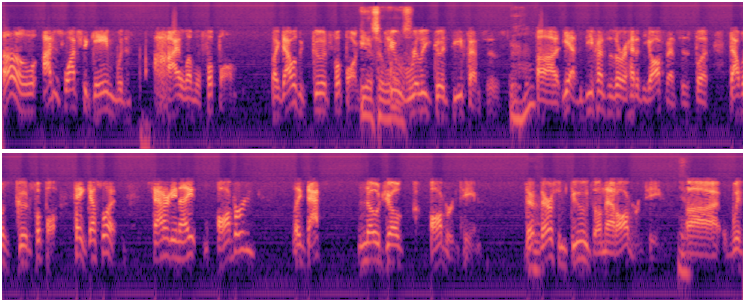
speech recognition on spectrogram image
oh, I just watched a game with high level football. Like that was a good football game. Yes, Two was. really good defenses. Mm-hmm. Uh, yeah, the defenses are ahead of the offenses, but that was good football. Hey, guess what? Saturday night, Auburn, like that's no joke Auburn team. There, mm-hmm. there are some dudes on that Auburn team yeah. uh, with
